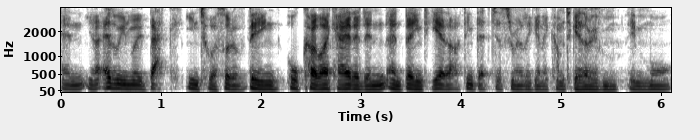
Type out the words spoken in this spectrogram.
And you know, as we move back into a sort of being all co-located and, and being together, I think that's just really going to come together even even more.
